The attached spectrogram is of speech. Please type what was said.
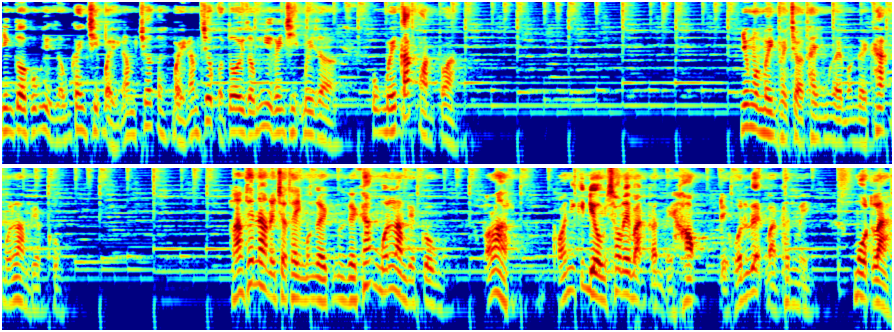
nhưng tôi cũng chỉ giống các anh chị 7 năm trước thôi. 7 năm trước của tôi giống như các anh chị bây giờ, cũng bế tắc hoàn toàn. Nhưng mà mình phải trở thành một người mà người khác muốn làm việc cùng. Làm thế nào để trở thành một người người khác muốn làm việc cùng? Đó là có những cái điều sau đây bạn cần phải học để huấn luyện bản thân mình. Một là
